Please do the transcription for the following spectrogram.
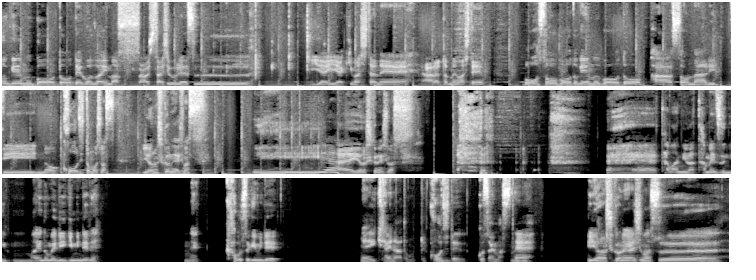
ドゲームボードでございます。お久しぶりです。いやいや来ましたね。改めまして暴走ボードゲームボードパーソナリティのコウジと申します。よろしくお願いします。いやよろしくお願いします。えー、たまにはためずに前のめり気味でね。ねかぶせ気味でえ、行きたいなと思って工事でございますね。よろしくお願いします。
